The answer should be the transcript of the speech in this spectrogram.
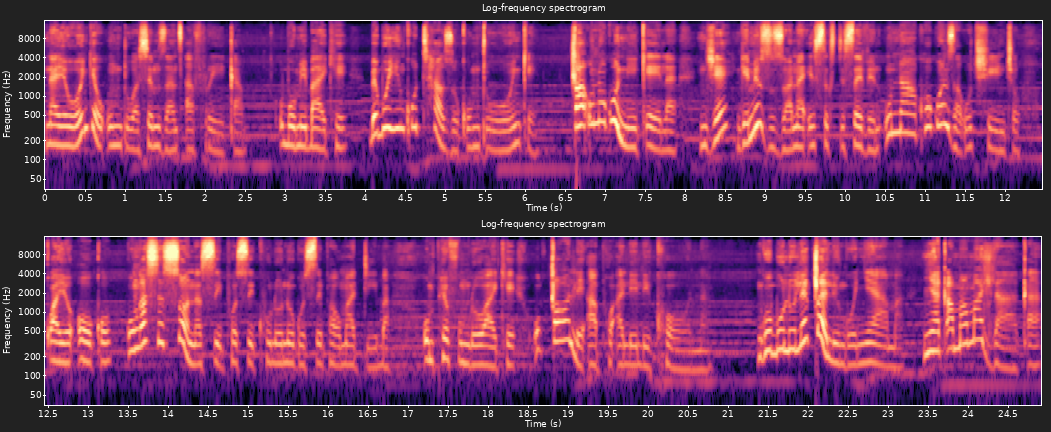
naye wonke umntu waseMzantsi Afrika. Ubomi bakhe bebuyinkuthazo kumntu wonke. Xa unokunikela nje ngemizuzwana e-67 unakho ukwenza utshintsho kwaye oko kungasesona sipho sikhulu onokusipha uMadiba umphefumlo wakhe uxole apho aleli khona. Ngubululexeli ngonyama, nyakamamadlaka,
